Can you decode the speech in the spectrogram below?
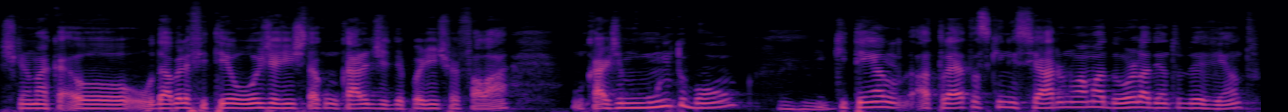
Acho que numa, o, o WFT hoje a gente tá com um card, depois a gente vai falar, um card muito bom, e que tem atletas que iniciaram no amador lá dentro do evento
